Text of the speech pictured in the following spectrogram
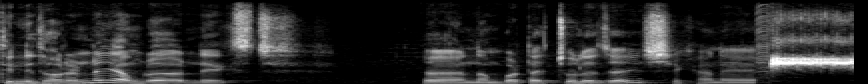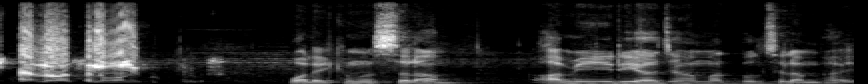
তিনি ধরেন নাই আমরা নেক্সট নাম্বারটায় চলে যাই সেখানে হ্যালো আসসালামু আলাইকুম। ওয়ালাইকুম আসসালাম। আমি রিয়াজ আহমদ বলছিলাম ভাই।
